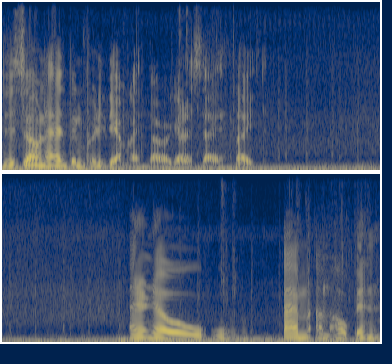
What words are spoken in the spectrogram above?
This zone has been pretty damn lit though, I gotta say. Like I don't know I'm I'm hoping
